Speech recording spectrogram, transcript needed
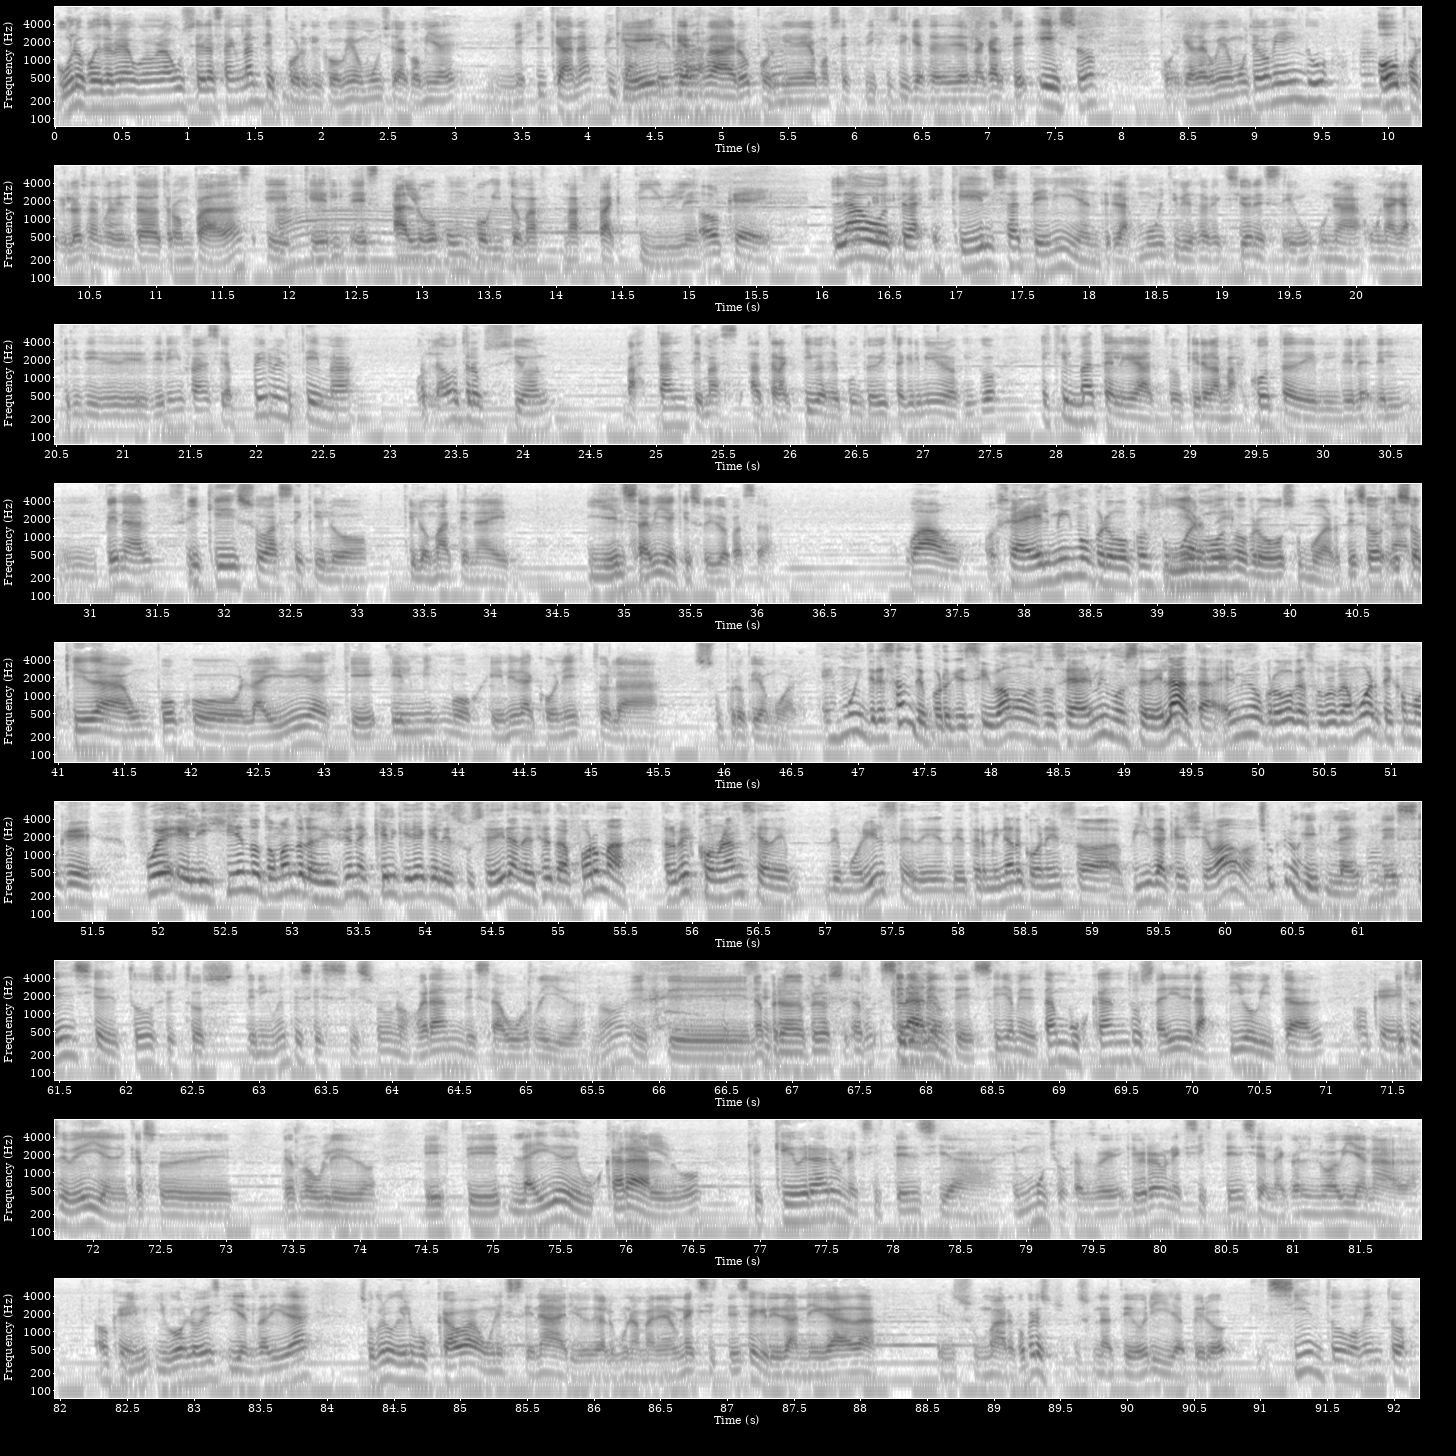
uno puede terminar con una úlcera sangrante porque comió mucha comida mexicana, Picante, que, es que raro porque digamos, es difícil que haya en la cárcel eso, porque haya comido mucha comida hindú, o porque lo hayan reventado a trompadas, eh, que Ah. es algo un poquito más, más factible. Ok. La otra es que él ya tenía entre las múltiples afecciones eh, una, una gastritis desde la infancia, pero el tema, o la otra opción, bastante más atractiva desde el punto de vista criminológico, es que él mata al gato, que era la mascota del, del- del penal, Sí. y que eso hace que lo, que lo maten a él. Y él sabía que eso iba a pasar. Wow. O sea, él mismo provocó su Y muerte. él mismo provocó su muerte. Eso, Claro. eso queda un poco, la idea es que él mismo genera con esto la, su propia muerte. Es muy interesante porque si vamos, o sea, él mismo se delata, él mismo provoca su propia muerte, es como que fue eligiendo, tomando las decisiones que él quería que le sucedieran de cierta forma, tal vez con ansia de, de morirse, de, de terminar con esa vida que él llevaba. Yo creo que la, la esencia de todos estos delincuentes es, es- son unos grandes aburridos, ¿no? Este, no, pero, pero seriamente, seriamente, están buscando salir del hastío vital. Esto se veía en el caso de, de Robledo. Este, la idea de buscar algo que quebrara una existencia, en muchos casos, eh, quebrara una existencia en la cual no había nada. Y, y vos lo ves, y en realidad yo creo que él buscaba un escenario de alguna manera, una existencia que le era negada en su marco. Pero es, es una teoría, pero sí en todo momento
